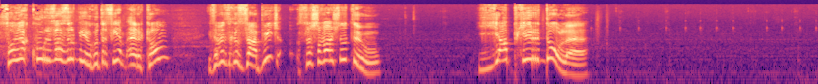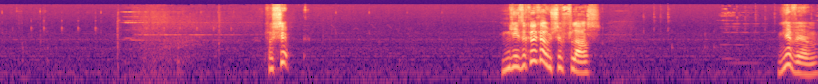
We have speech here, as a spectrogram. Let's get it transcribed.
Co ja kurwa zrobiłem? Go trafiłem erką i zamiast go zabić, zraszowałem się do tyłu. Ja pierdolę! Właśnie... Nie, zaklikał mi się flash. Nie wiem.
